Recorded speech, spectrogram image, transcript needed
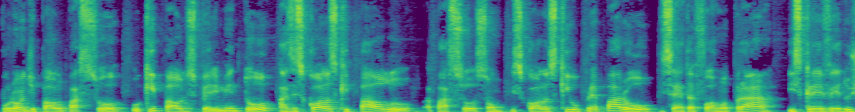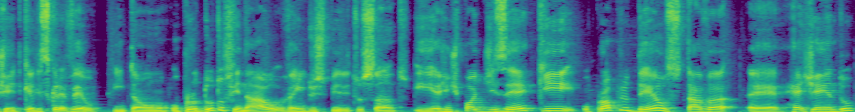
por onde Paulo passou, o que Paulo experimentou, as escolas que Paulo passou são escolas que o preparou de certa forma para escrever do jeito que ele escreveu. Então, o produto final final vem do Espírito Santo. E a gente pode dizer que o próprio Deus estava é, regendo,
